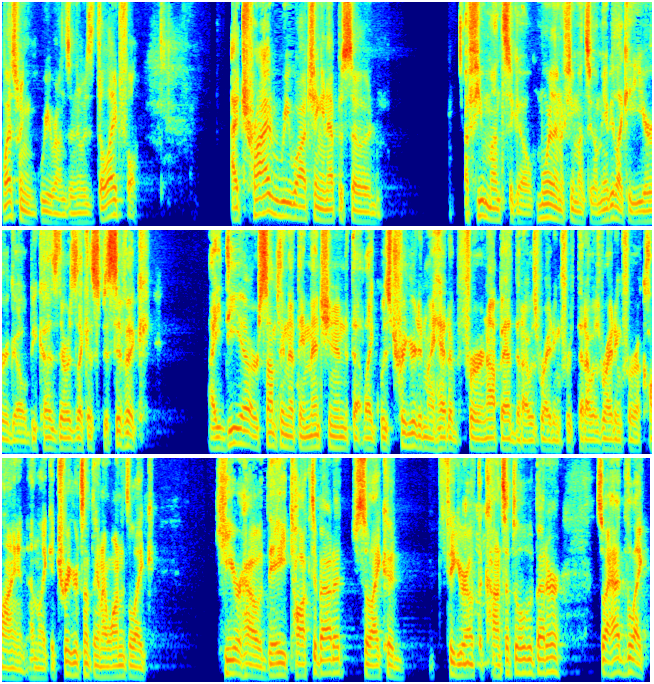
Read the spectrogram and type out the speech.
West Wing reruns and it was delightful. I tried rewatching an episode a few months ago, more than a few months ago, maybe like a year ago, because there was like a specific idea or something that they mentioned in it that like was triggered in my head for an op-ed that I was writing for that I was writing for a client. And like it triggered something and I wanted to like hear how they talked about it so I could figure out the Mhm. concept a little bit better. So I had to like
